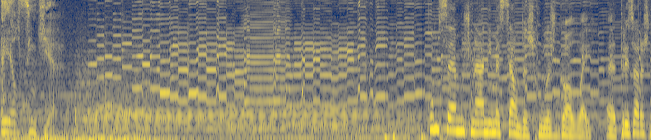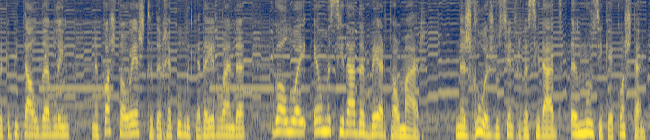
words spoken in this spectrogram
a Helsínquia. Começamos na animação das ruas de Galway. A três horas da capital Dublin, na costa oeste da República da Irlanda, Galway é uma cidade aberta ao mar. Nas ruas do centro da cidade, a música é constante.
